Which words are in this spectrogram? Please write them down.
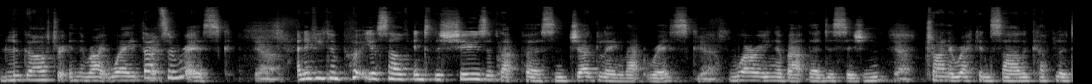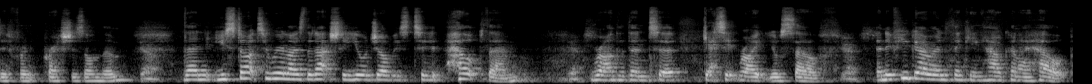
look after it in the right way. That's Yes. a risk. Yeah. And if you can put yourself into the shoes of that person juggling that risk, Yes. worrying about their decision, Yeah. trying to reconcile a couple of different pressures on them, Yeah. then you start to realize that actually your job is to help them Yes. rather than to get it right yourself. Yes. And if you go in thinking, how can I help?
